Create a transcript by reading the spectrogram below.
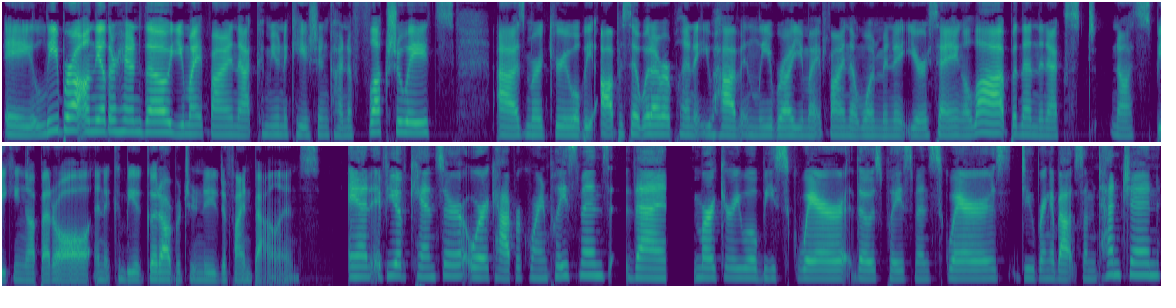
a Libra, on the other hand, though, you might find that communication kind of fluctuates as Mercury will be opposite whatever planet you have in Libra. You might find that one minute you're saying a lot, but then the next not speaking up at all. And it can be a good opportunity to find balance. And if you have Cancer or Capricorn placements, then Mercury will be square those placements. Squares do bring about some tension.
